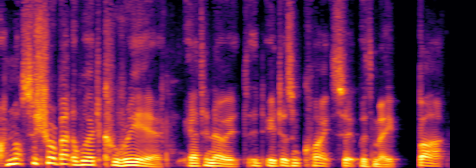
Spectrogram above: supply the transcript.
I'm not so sure about the word career. I don't know. It, it, it doesn't quite sit with me. But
